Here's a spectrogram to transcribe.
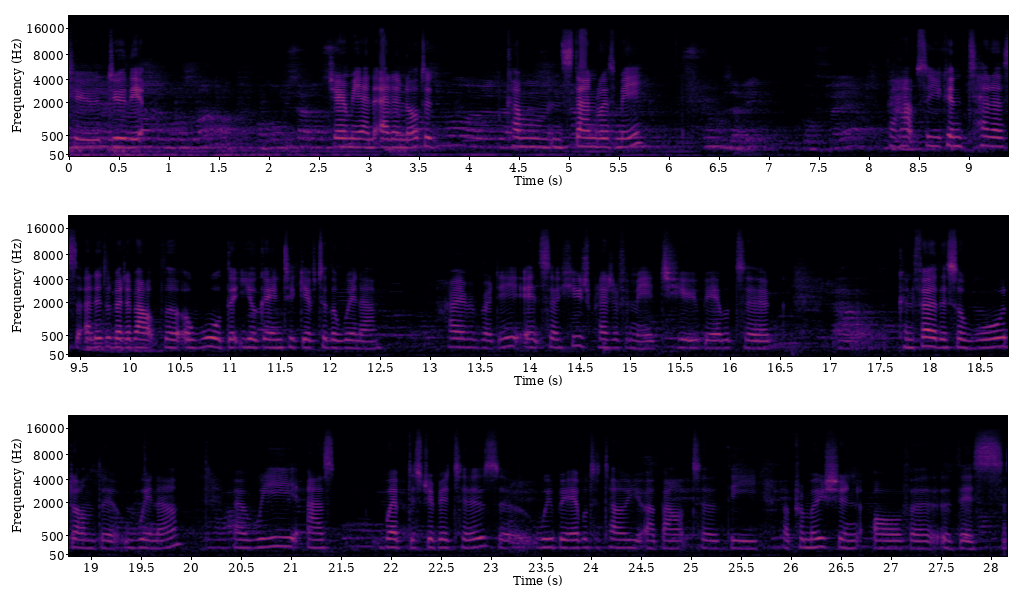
to do the Jeremy and Eleanor to come and stand with me. Perhaps so you can tell us a little bit about the award that you're going to give to the winner. Hi, everybody. It's a huge pleasure for me to be able to uh, confer this award on the winner. Uh, we, as web distributors, uh, we'll be able to tell you about uh, the uh, promotion of uh, this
